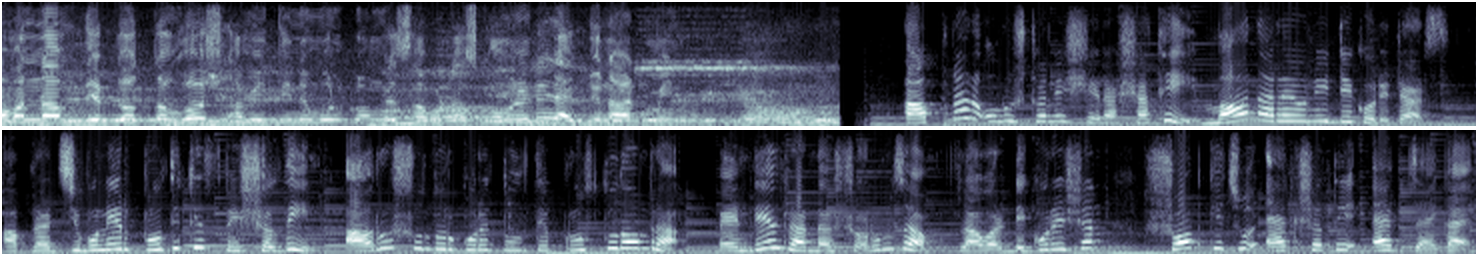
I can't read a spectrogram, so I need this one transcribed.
আমার নাম দেবদত্ত ঘোষ, আমি তৃণমূল কংগ্রেস সাপোর্টার্স কমিউনিটির একজন আর্মি আপনার অনুষ্ঠানের সেরা সাথী মা নারায়ণী ডেকোরেটার্স। আপনার জীবনের প্রতিটি স্পেশাল দিন আরও সুন্দর করে তুলতে প্রস্তুত আমরা। প্যান্ডেল, রান্নার সরঞ্জাম ফ্লাওয়ার ডেকোরেশন সবকিছু একসাথে এক জায়গায়।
